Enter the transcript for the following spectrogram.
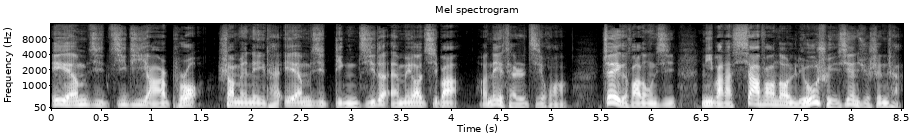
AMG GTR Pro 上面那一台 AMG 顶级的 M178 啊，那才是机皇，这个发动机你把它下放到流水线去生产，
